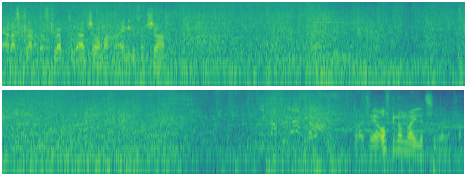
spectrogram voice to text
Ja, das klappt, das klappt. Die Archer machen einiges an Schaden. So, jetzt wieder aufgenommen war die letzte Welle. Fuck.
